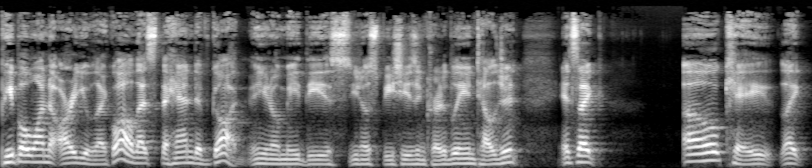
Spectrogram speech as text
people want to argue, like, well, that's the hand of God, you know, made these, you know, species incredibly intelligent. It's like, okay, like,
